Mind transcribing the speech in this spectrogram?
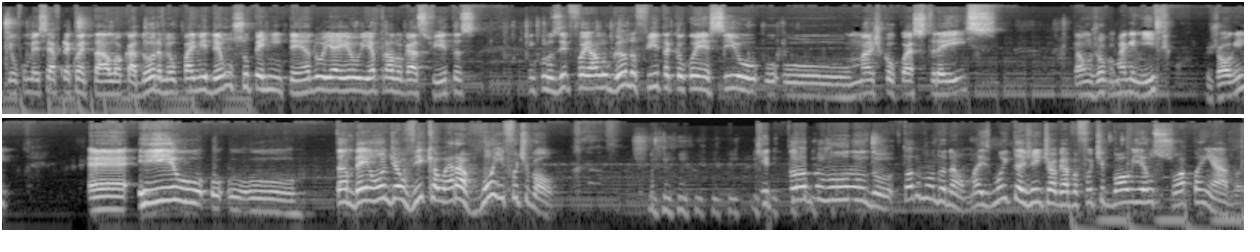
que eu comecei a frequentar a locadora, meu pai me deu um Super Nintendo e aí eu ia para alugar as fitas. Inclusive foi alugando fita que eu conheci o, o, o Magical Quest 3, que é um jogo magnífico, joguem. É, e o, o, também onde eu vi que eu era ruim em futebol. que todo mundo, todo mundo não, mas muita gente jogava futebol e eu só apanhava.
